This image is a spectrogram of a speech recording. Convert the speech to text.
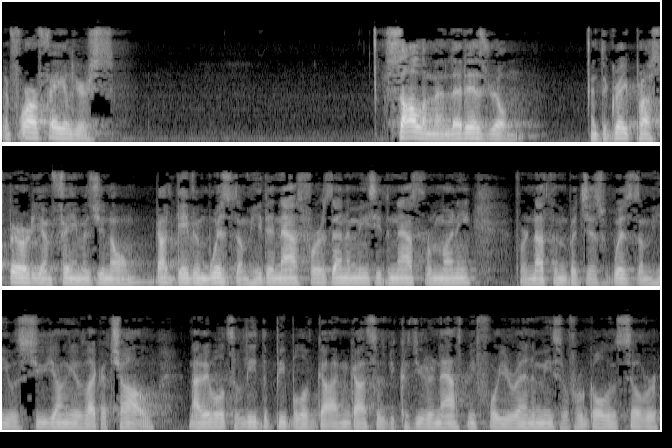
and for our failures. Solomon led Israel into great prosperity and fame, as you know. God gave him wisdom. He didn't ask for his enemies. He didn't ask for money, for nothing but just wisdom. He was too young. He was like a child not able to lead the people of God. And God says, because you didn't ask me for your enemies or for gold and silver,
